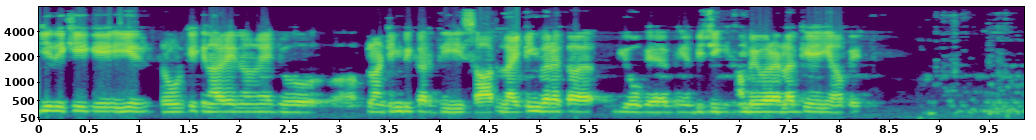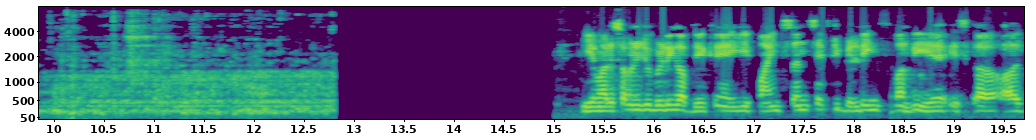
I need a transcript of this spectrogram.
ये देखिए कि ये रोड के किनारे इन्होंने जो प्लांटिंग भी कर दी साथ लाइटिंग वगैरह का भी हो गया है बिजली के खंभे वगैरह लग गए यहाँ पे। ये हमारे सामने जो बिल्डिंग आप देख रहे हैं ये पाइन सनसेट की बिल्डिंग बन रही है इसका आज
